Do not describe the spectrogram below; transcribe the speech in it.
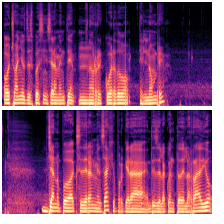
ocho años después, sinceramente, no recuerdo el nombre. Ya no puedo acceder al mensaje porque era desde la cuenta de la radio,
